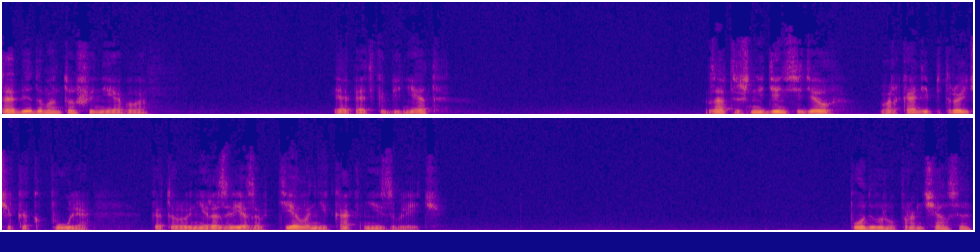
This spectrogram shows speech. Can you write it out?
За обедом Антоши не было. И опять кабинет. Завтрашний день сидел в Аркадии Петровича как пуля, которую, не разрезав тело, никак не извлечь. По двору промчался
